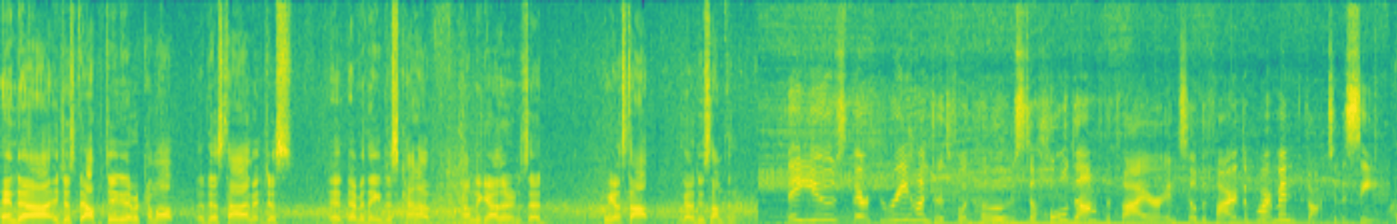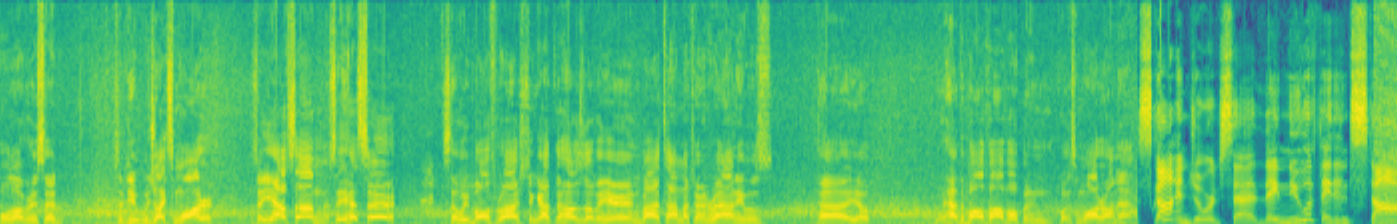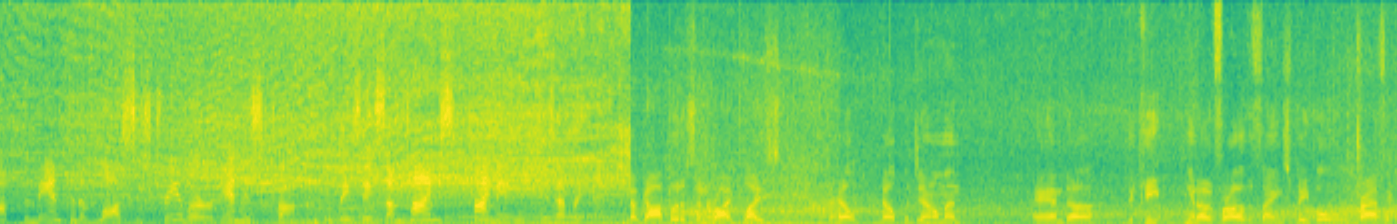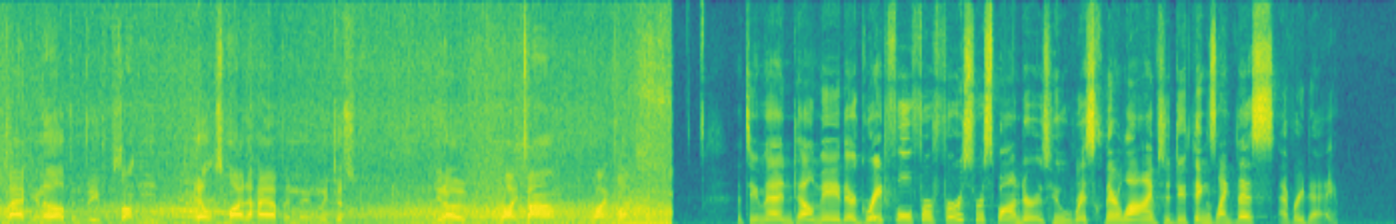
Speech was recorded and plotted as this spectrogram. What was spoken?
and uh, it just, the opportunity never come up. At this time, it just, it, everything just kind of come together and said, we got to stop. We got to do something. They used their 300 foot hose to hold off the fire until the fire department got to the scene. Pulled over and said, said Would you like some water? I said, You have some? I said, Yes, sir. So we both rushed and got the hose over here. And by the time I turned around, he was, uh, you know, had the ball valve open and put some water on that. Scott and George said they knew if they didn't stop, the man could have lost his trailer and his truck. They say sometimes timing is everything. God put us in the right place to help help a gentleman and uh, to keep, you know, for other things, people, traffic backing up and people, something else might have happened and we just, you know, right time, right place. The two men tell me they're grateful for first responders who risk their lives to do things like this every day.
